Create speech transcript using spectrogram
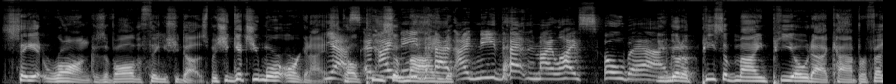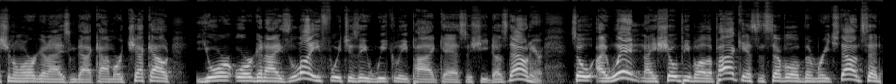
say it wrong because of all the things she does, but she gets you more organized. Yes, called and Peace I of need Mind. that. I need that in my life so bad. You can go to peaceofmindpo.com, professionalorganizing.com, or check out Your Organized Life, which is a weekly podcast that she does down here. So I went and I showed people on the podcast, and several of them reached out and said,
